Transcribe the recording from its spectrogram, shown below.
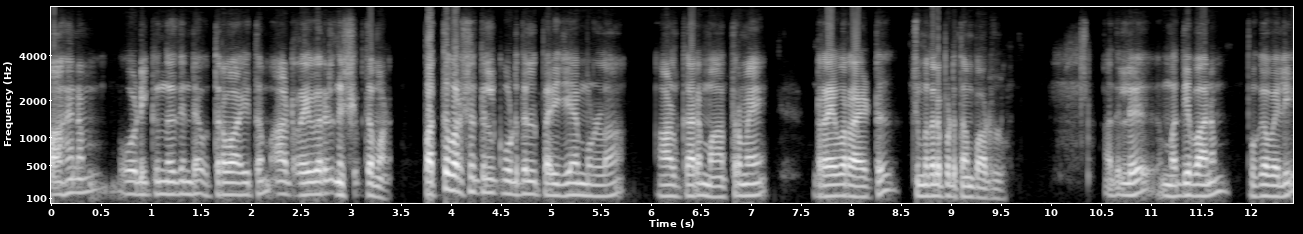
വാഹനം ഓടിക്കുന്നതിന്റെ ഉത്തരവാദിത്തം ആ ഡ്രൈവറിൽ നിക്ഷിപ്തമാണ്. പത്ത് വർഷത്തിൽ കൂടുതൽ പരിചയമുള്ള ആൾക്കാരെ മാത്രമേ ഡ്രൈവറായിട്ട് ചുമതലപ്പെടുത്താൻ പാടുള്ളൂ. അതിൽ മദ്യപാനം പുകവലി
